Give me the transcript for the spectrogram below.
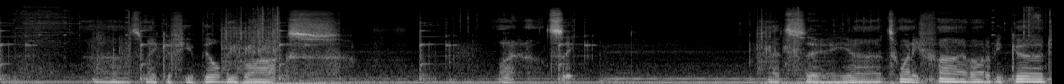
Uh, let's make a few building blocks. I let's see. Let's say uh, 25 ought to be good.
